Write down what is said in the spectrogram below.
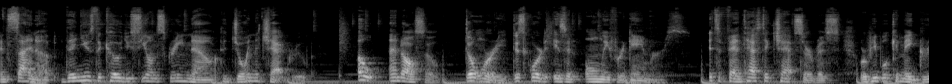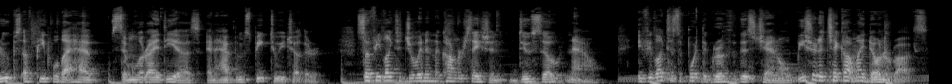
and sign up, then use the code you see on screen now to join the chat group. Oh, and also, don't worry, Discord isn't only for gamers. It's a fantastic chat service where people can make groups of people that have similar ideas and have them speak to each other. So if you'd like to join in the conversation, do so now. If you'd like to support the growth of this channel, be sure to check out my donor box.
